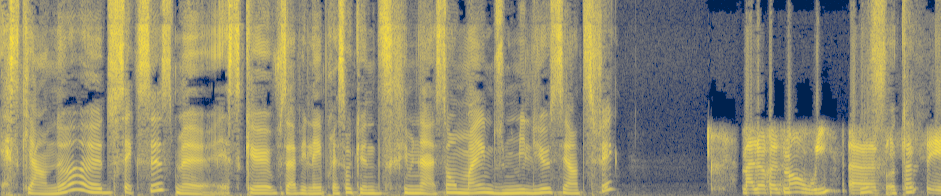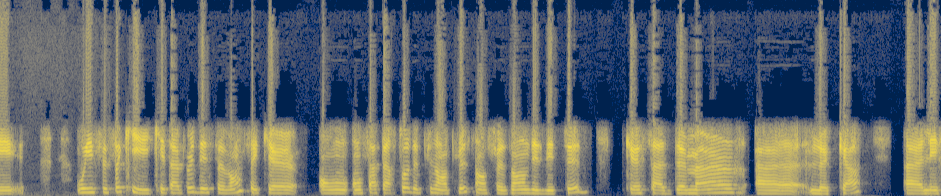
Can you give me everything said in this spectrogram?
est-ce qu'il y en a euh, du sexisme? Est-ce que vous avez l'impression qu'il y a une discrimination même du milieu scientifique? Malheureusement, oui. Euh, c'est, oui, c'est ça qui est, qui est un peu décevant, c'est que on, on s'aperçoit de plus en plus en faisant des études que ça demeure le cas. les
